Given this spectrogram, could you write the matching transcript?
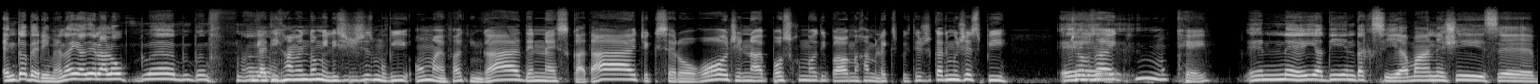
Εν το περίμενα γιατί λαλό ε, ε, ε, Γιατί είχαμε το μιλήσει και εσείς μου πει «Oh my fucking god, δεν είναι σκατά και ξέρω εγώ και να υπόσχομαι ότι πάω με χαμηλά expectations». Κάτι μου είχες πει. Και I was like, «Hmm, okay». ε, ναι γιατί εντάξει άμα έχεις ε,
